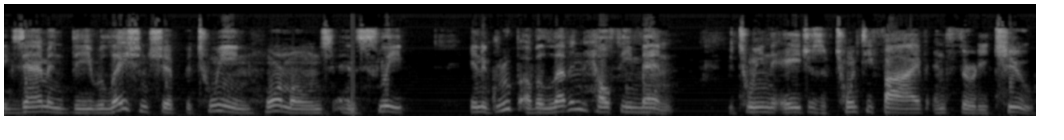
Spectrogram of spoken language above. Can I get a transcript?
examined the relationship between hormones and sleep in a group of 11 healthy men between the ages of 25 and 32.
